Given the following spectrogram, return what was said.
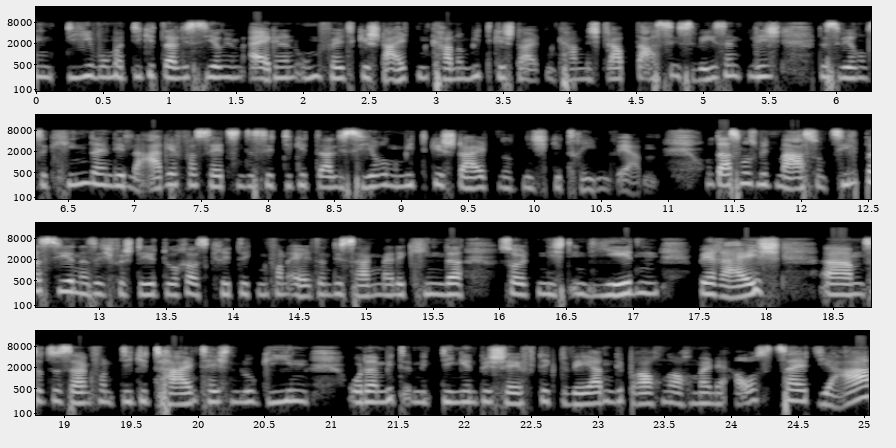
sind die, wo man Digitalisierung im eigenen Umfeld gestalten kann und mitgestalten kann. Ich glaube, das ist wesentlich, dass wir unsere Kinder in die Lage versetzen, dass sie Digitalisierung mitgestalten und nicht getrieben werden. Und das muss mit Maß und Ziel passieren. Also ich verstehe durchaus Kritiken von Eltern, die sagen, meine Kinder sollten nicht in jedem Bereich ähm, sozusagen von digitalen Technologien oder mit, mit Dingen beschäftigt werden. Die brauchen auch mal eine Auszeit. Ja,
